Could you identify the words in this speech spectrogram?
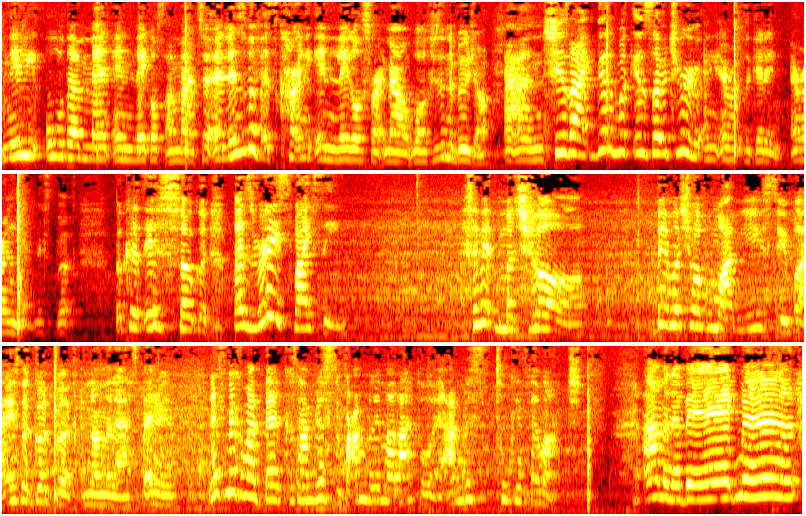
nearly all the men in Lagos are mad. So Elizabeth is currently in Lagos right now. Well, she's in Abuja. And she's like, this book is so true. I need everyone to get. Everyone get this book. Because it's so good. But it's really spicy. It's a bit mature. A bit mature from what I'm used to. But it's a good book nonetheless. But anyways, let's make up my bed because I'm just rambling my life away. I'm just talking so much. I'm in a big mood.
